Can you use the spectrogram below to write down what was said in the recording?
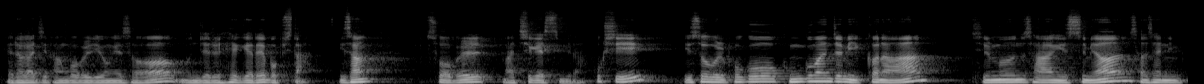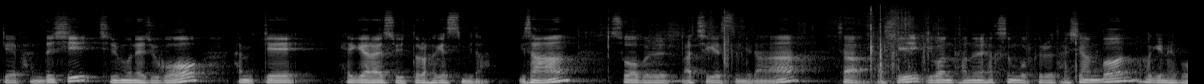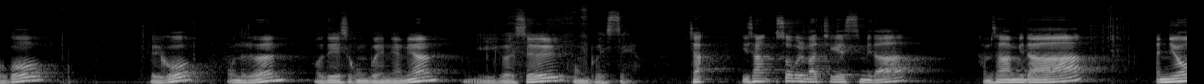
여러 가지 방법을 이용해서 문제를 해결해 봅시다. 이상 수업을 마치겠습니다. 혹시 이 수업을 보고 궁금한 점이 있거나 질문 사항이 있으면 선생님께 반드시 질문해 주고 함께 해결할 수 있도록 하겠습니다. 이상 수업을 마치겠습니다. 자, 다시 이번 단원의 학습 목표를 다시 한번 확인해 보고 그리고 오늘은 어디에서 공부했냐면 이것을 공부했어요. 자, 이상 수업을 마치겠습니다. 감사합니다. 안녕!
